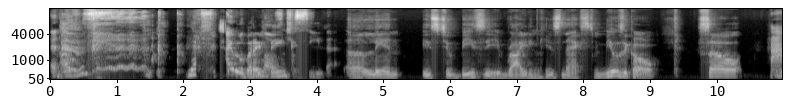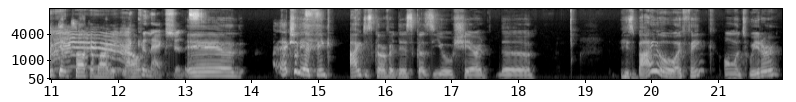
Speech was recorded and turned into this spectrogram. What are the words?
and everything. yes, true, I would but I think see that. Uh, Lin is too busy writing his next musical. So we can talk about it ah, now. Connections. And actually, I think I discovered this because you shared the his bio, I think, on Twitter.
